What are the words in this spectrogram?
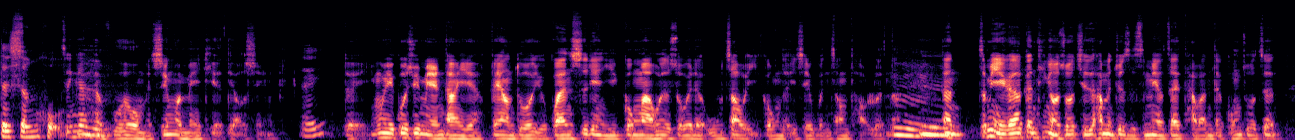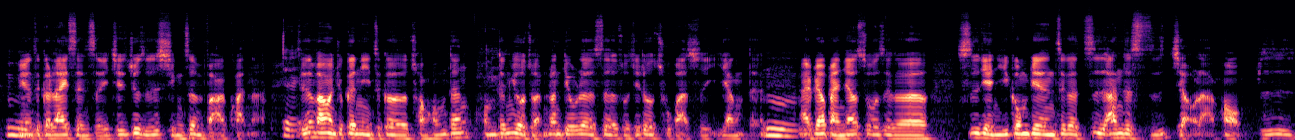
的生活。这应该很符合我们新闻媒体的调性。哎，对，因为过去名人堂也非常多有关失恋移工啊，或者所谓的无照移工的一些文章讨论啊。嗯但这边也要跟听友说，其实他们就只是没有在台湾的工作证，嗯没有这个 license，其实就只是行政罚款啊。对行政罚款就跟你这个闯红灯、红灯右转、乱丢垃圾所接受的处罚是一样的。嗯哎，不要把人家说这个失联移工变成这个治安的死角啦，哦，不是，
